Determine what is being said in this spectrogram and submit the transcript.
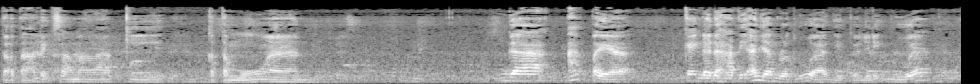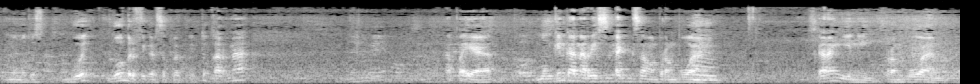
tertarik sama laki ketemuan. Nggak apa ya kayak nggak ada hati aja menurut gue gitu. Jadi gue memutus gue gue berpikir seperti itu karena apa ya mungkin karena respect sama perempuan. Sekarang gini perempuan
